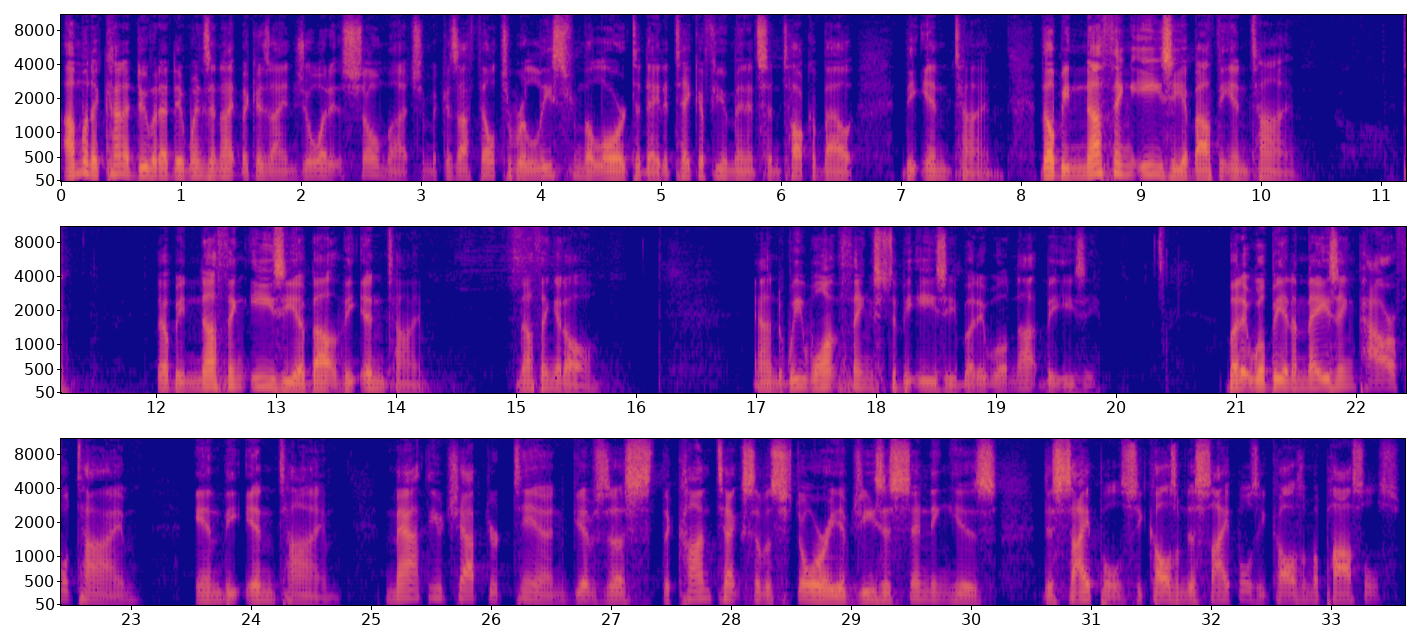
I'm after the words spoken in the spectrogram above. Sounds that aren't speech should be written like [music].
I'm going to kind of do what I did Wednesday night because I enjoyed it so much and because I felt to release from the Lord today to take a few minutes and talk about the end time. There'll be nothing easy about the end time. There'll be nothing easy about the end time. Nothing at all. And we want things to be easy, but it will not be easy. But it will be an amazing, powerful time in the end time. Matthew chapter 10 gives us the context of a story of Jesus sending his disciples. He calls them disciples, he calls them apostles,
